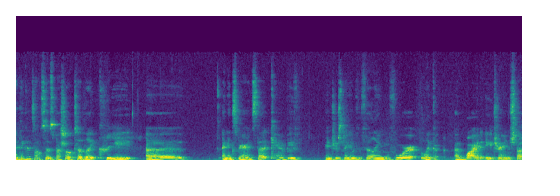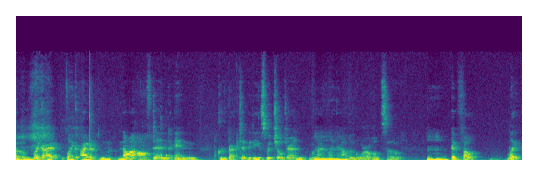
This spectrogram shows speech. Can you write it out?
I think it's also special to like create uh, an experience that can be interesting and fulfilling for like a wide age range that Mhm. like I like I n- not often in group activities with children when I'm Mm. like out in the world so Mhm. it felt like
